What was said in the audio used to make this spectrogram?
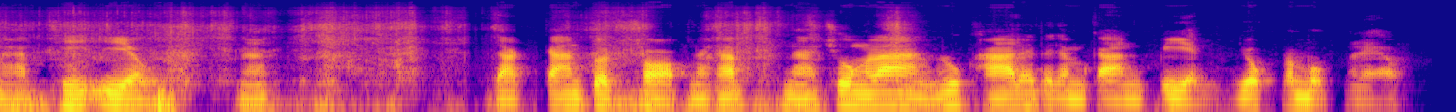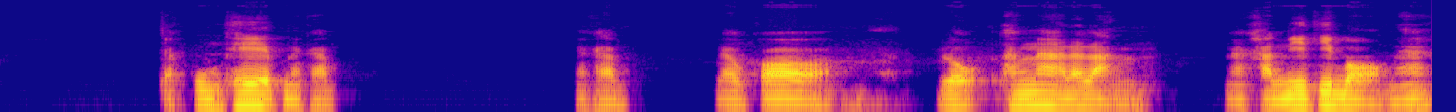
นะครับที่เอี้ยวนะจากการตรวจสอบนะครับนะช่วงล่างลูกค้าได้ไปทำการเปลี่ยนยกระบบมาแล้ว จากกรุงเทพนะครับนะครับ แล้วก็โลทั้งหน้าและหลังนะคันนี้ที่บอกนะ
